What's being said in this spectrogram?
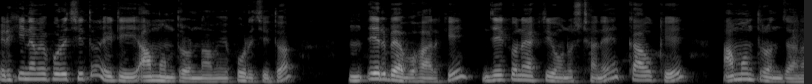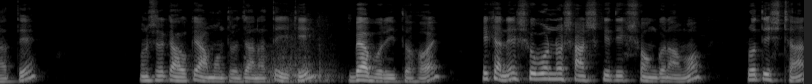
এটি কি নামে পরিচিত? এটি আমন্ত্রণ নামে পরিচিত। এর ব্যবহার কি? যে কোনো একটি অনুষ্ঠানে কাউকে আমন্ত্রণ জানাতে অনুষ্ঠানে কাউকে আমন্ত্রণ জানাতে এটি ব্যবহৃত হয়। এখানে সুবর্ণ সাংস্কৃতিক সংঘ নামক প্রতিষ্ঠান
